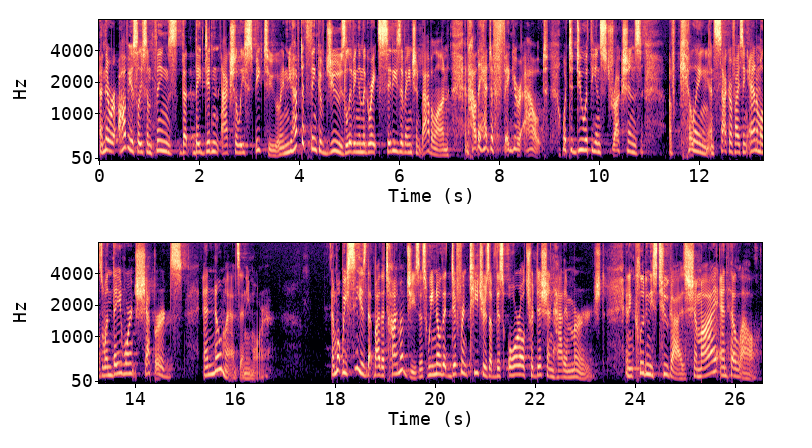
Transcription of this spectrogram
And there were obviously some things that they didn't actually speak to. And you have to think of Jews living in the great cities of ancient Babylon and how they had to figure out what to do with the instructions of killing and sacrificing animals when they weren't shepherds and nomads anymore. And what we see is that by the time of Jesus, we know that different teachers of this oral tradition had emerged, and including these two guys, Shammai and Hillel.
